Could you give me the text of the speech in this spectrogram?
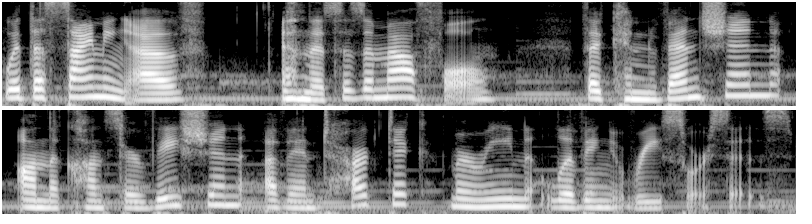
with the signing of, and this is a mouthful, the Convention on the Conservation of Antarctic Marine Living Resources.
